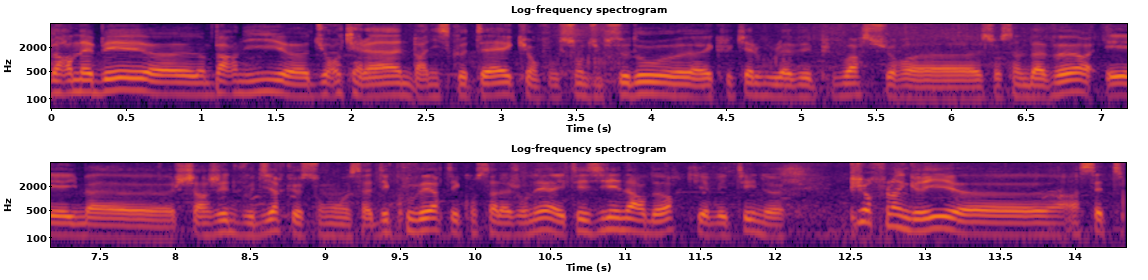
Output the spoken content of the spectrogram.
Barnabé, euh, Barney euh, du Barney Scotec, en fonction du pseudo euh, avec lequel vous l'avez pu voir sur, euh, sur Soundbaver. Et il m'a euh, chargé de vous dire que sa découverte et concert de la journée a été Zilénardor, qui avait été une pure flinguerie, un set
